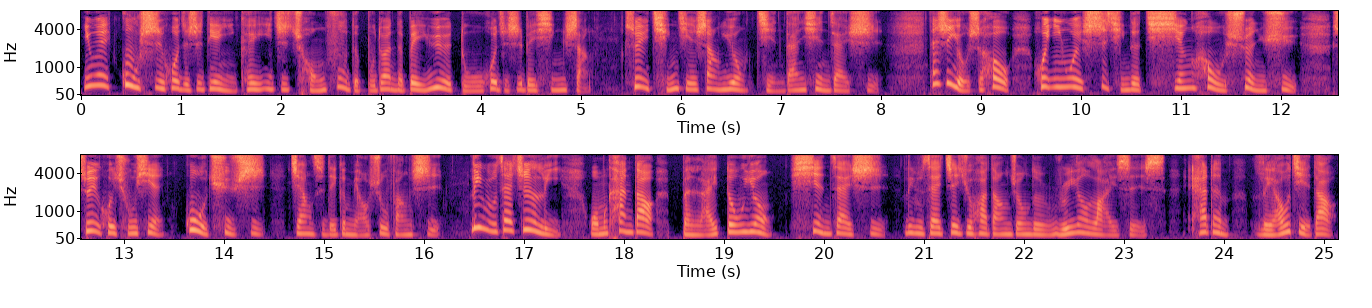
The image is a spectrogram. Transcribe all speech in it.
因为故事或者是电影可以一直重复的、不断的被阅读或者是被欣赏，所以情节上用简单现在式。但是有时候会因为事情的先后顺序，所以会出现过去式这样子的一个描述方式。例如在这里，我们看到本来都用现在式。例如，在这句话当中的 realizes，Adam 了解到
